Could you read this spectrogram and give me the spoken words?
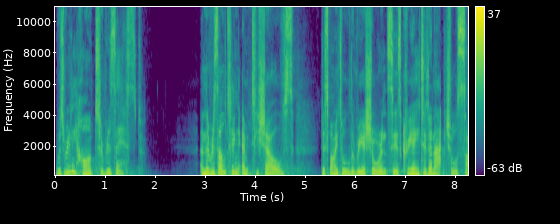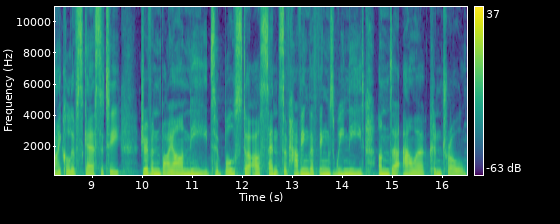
was really hard to resist. And the resulting empty shelves, despite all the reassurances, created an actual cycle of scarcity driven by our need to bolster our sense of having the things we need under our control.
